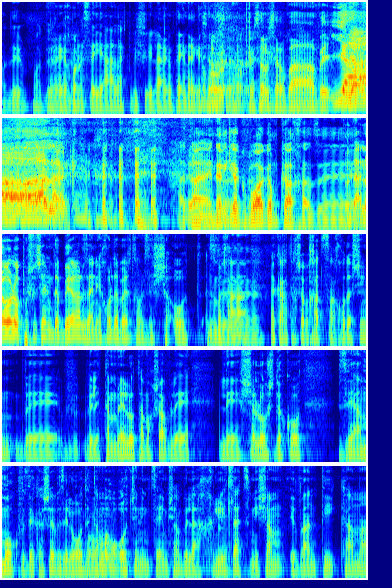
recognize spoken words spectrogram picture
מדהים. מדהים. רגע. בוא נעשה יאללה בשביל להרים את האנרגיה שלוש, אוקיי. שלוש, ארבע! ויאללה! עדיין, האנרגיה גבוהה גם ככה, זה... תודה, לא, לא, פשוט כשאני מדבר על זה, אני יכול לדבר איתכם על זה שעות. אני אומר לך, לקחת עכשיו 11 חודשים ולתמלל אותם עכשיו לשלוש דקות, זה עמוק וזה קשה, וזה לראות את. המראות שנמצאים שם ולהחליט לעצמי, שם הבנתי כמה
